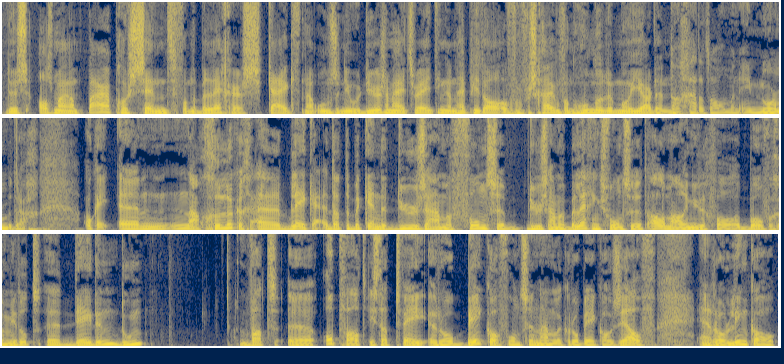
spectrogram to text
Dus als maar een paar procent van de beleggers kijkt naar onze nieuwe duurzaamheidsrating, dan heb je het al over een verschuiving van honderden miljarden. dan gaat het al om een enorm bedrag. Oké, ehm, nou gelukkig eh, bleek dat de bekende duurzame fondsen, duurzame beleggingsfondsen, het allemaal in ieder geval bovengemiddeld eh, deden, doen. Wat uh, opvalt is dat twee Robeco-fondsen, namelijk Robeco zelf en Rolinco,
